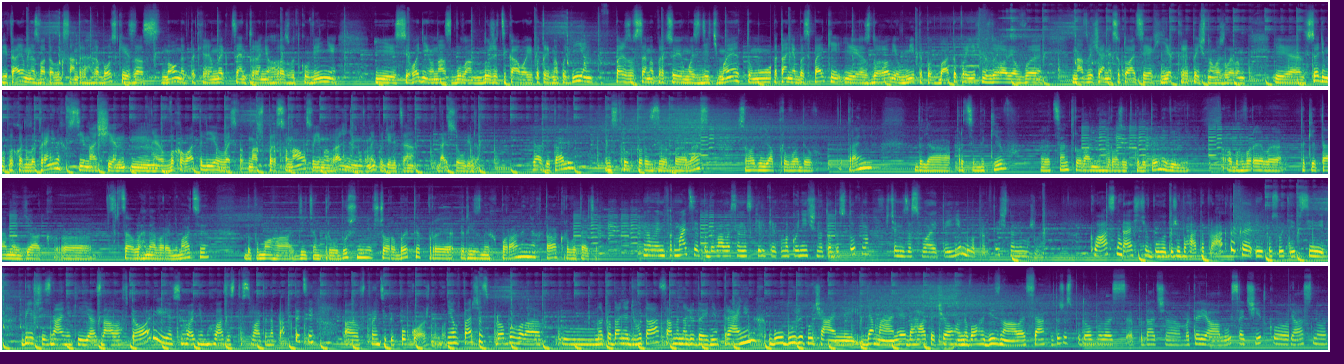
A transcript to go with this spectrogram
Вітаю, мене звати Олександр Грабовський, засновник та керівник центру раннього розвитку Вільні. І сьогодні у нас була дуже цікава і потрібна подія. Перш за все, ми працюємо з дітьми, тому питання безпеки і здоров'я, вміти подбати про їхнє здоров'я в надзвичайних ситуаціях є критично важливим. І сьогодні ми проходили тренінг. Всі наші вихователі, весь наш персонал своїми враженнями вони поділяться далі у відео. Я Віталій, інструктор з БЛС. Сьогодні я проводив тренінг для працівників е, Центру раннього розвитку дитини Вільні. Обговорили такі теми, як е, серцево-легенева реанімація, допомога дітям при удушенні, що робити при різних пораненнях та кровотечах. Нова інформація подавалася наскільки лаконічно та доступно, що не засвоїти її було практично неможливо. Класно, те, що було дуже багато практики, і по суті, всі більшість знань, які я знала в теорії, я сьогодні могла застосувати на практиці, е, в принципі, по кожному. Я вперше спробувала накладання джгута саме на людині. Тренінг був дуже повчальний для мене. Багато чого нового дізналася. Дуже сподобалась подача матеріалу. Все чітко, ясно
